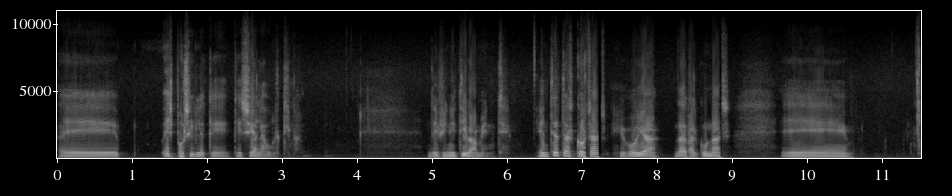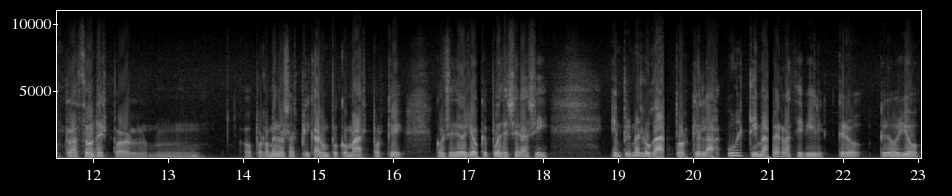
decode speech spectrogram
eh, es posible que, sea la última, definitivamente. Entre otras cosas, y voy a dar algunas... Eh, razones por, mm, o por lo menos a explicar un poco más por qué considero yo que puede ser así. En primer lugar, porque la última guerra civil, creo, creo yo,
